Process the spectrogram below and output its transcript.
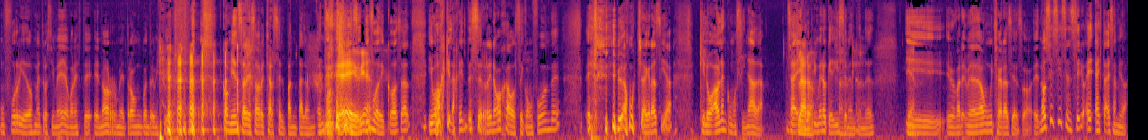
un furry de dos metros y medio con este enorme tronco entre mis pies. Comienza a desabrocharse el pantalón. ¿entendés? Ok, Ese bien. tipo de cosas. Y vos que la gente se renoja o se confunde. y me da mucha gracia que lo hablan como si nada. O sea, es Claro, lo primero que dicen, claro, claro. ¿entendés? Bien. Y, y me, pare- me da mucha gracia eso. Eh, no sé si es en serio. eh, ahí está, esa es mi duda.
